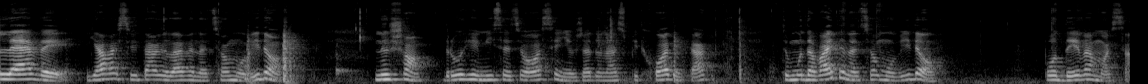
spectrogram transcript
Леви! Я вас вітаю, Леви, на цьому відео. Ну що, другий місяць осені вже до нас підходить, так? Тому давайте на цьому відео подивимося,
